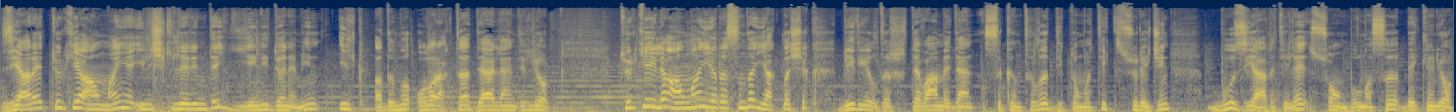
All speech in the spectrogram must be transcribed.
ziyaret Türkiye-Almanya ilişkilerinde yeni dönemin ilk adımı olarak da değerlendiriliyor. Türkiye ile Almanya arasında yaklaşık bir yıldır devam eden sıkıntılı diplomatik sürecin bu ziyaretiyle son bulması bekleniyor.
